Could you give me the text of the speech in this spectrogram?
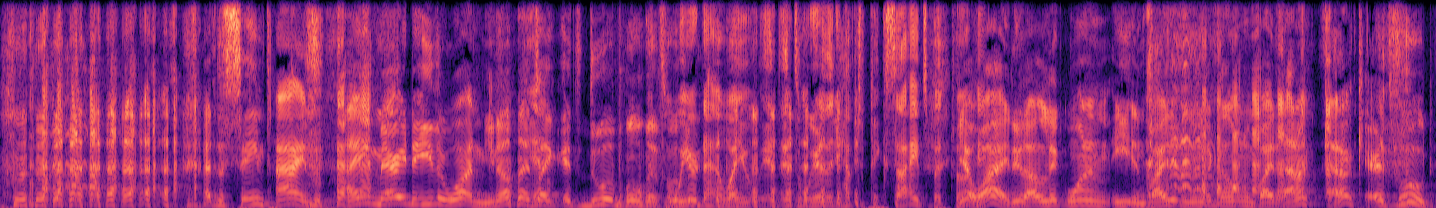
at the same time. I ain't married to either one. You know, it's Yeah. like it's doable. With It's weird how- why you. It, it's weird that you have to pick sides, but Yeah, why, dude? I'll lick one and eat and bite it, and then lick the one and bite it. I don't, I don't care. It's food.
